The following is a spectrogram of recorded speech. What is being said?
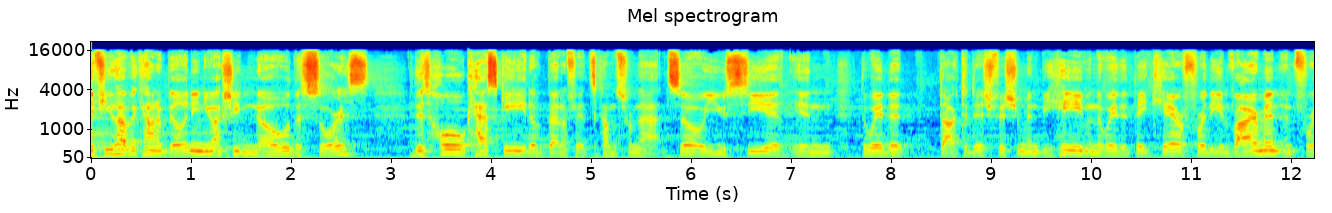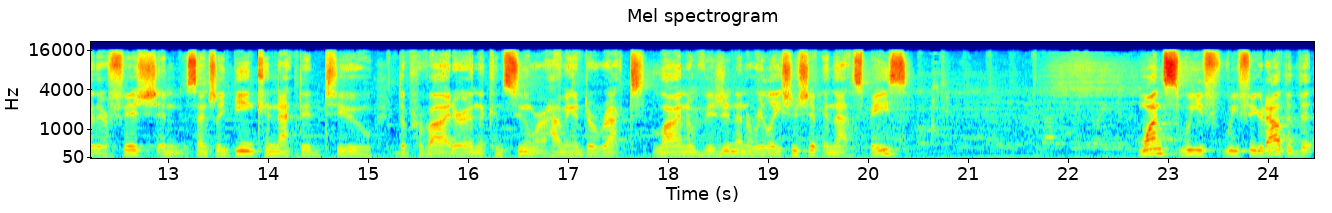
If you have accountability and you actually know the source, this whole cascade of benefits comes from that. So you see it in the way that Dock to Dish fishermen behave and the way that they care for the environment and for their fish and essentially being connected to the provider and the consumer, having a direct line of vision and a relationship in that space. Once we've, we figured out that the,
